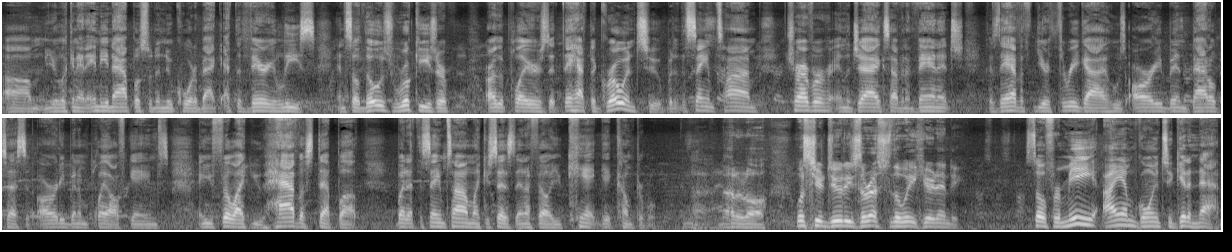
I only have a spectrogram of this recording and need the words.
um, you're looking at Indianapolis with a new quarterback at the very least. And so those rookies are are the players that they have to grow into. But at the same time, Trevor and the Jags have an advantage because they have a year three guy who's already been battle tested, already been in playoff games, and you feel like you have a step up. But at the same time, like you said, it's the NFL. You can't get comfortable. not at all. What's your duties the rest of the week here at Indy? So for me, I am going to get a nap.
